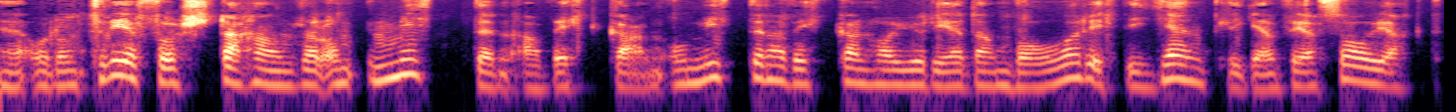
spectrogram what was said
Eh, och de tre första handlar om mitten av veckan. Och mitten av veckan har ju redan varit egentligen, för jag sa ju att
